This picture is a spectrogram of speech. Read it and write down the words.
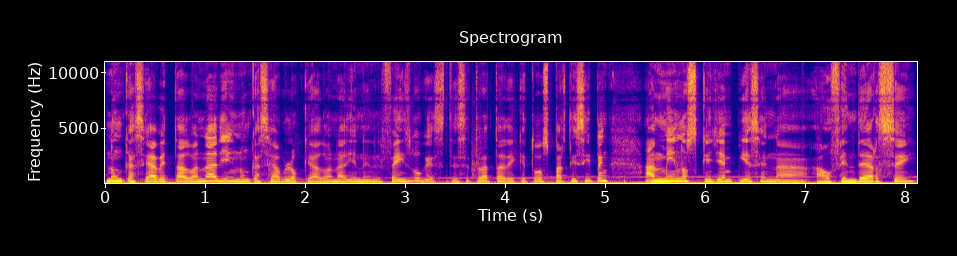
Nunca se ha vetado a nadie, nunca se ha bloqueado a nadie en el Facebook. Este, se trata de que todos participen, a menos que ya empiecen a, ofenderse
